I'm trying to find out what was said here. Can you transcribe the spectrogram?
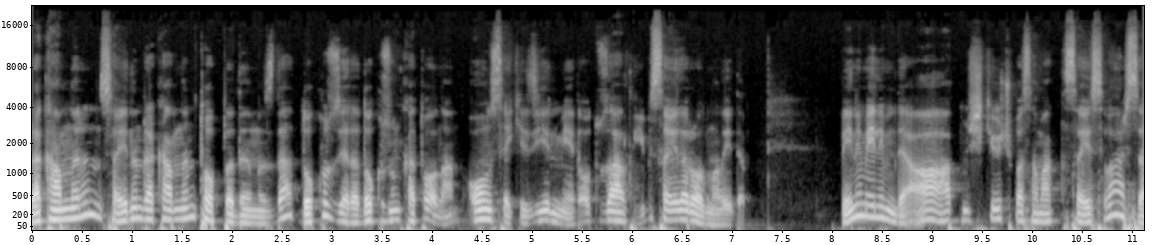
Rakamların sayının rakamlarını topladığımızda 9 ya da 9'un katı olan 18, 27, 36 gibi sayılar olmalıydı. Benim elimde A62 3 basamaklı sayısı varsa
